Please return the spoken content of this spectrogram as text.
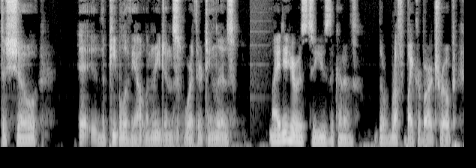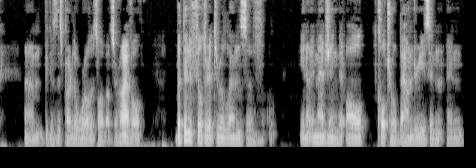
to show the people of the outland regions where 13 lives. My idea here was to use the kind of the rough biker bar trope um, because this part of the world is all about survival. But then to filter it through a lens of, you know, imagining that all cultural boundaries and, and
